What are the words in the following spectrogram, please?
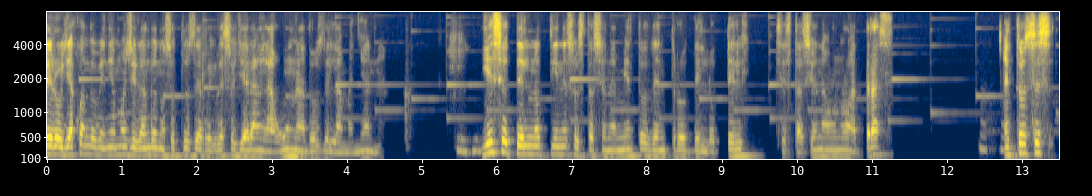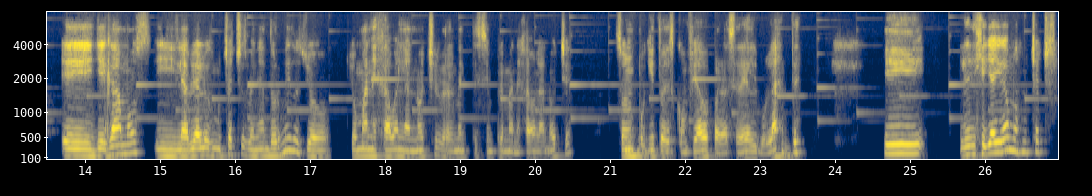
Pero ya cuando veníamos llegando nosotros de regreso ya eran la una, dos de la mañana. Y ese hotel no tiene su estacionamiento dentro del hotel, se estaciona uno atrás. Entonces eh, llegamos y le hablé a los muchachos, venían dormidos, yo, yo manejaba en la noche, realmente siempre manejaba en la noche, soy un poquito desconfiado para hacer el volante. Y le dije, ya llegamos muchachos,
